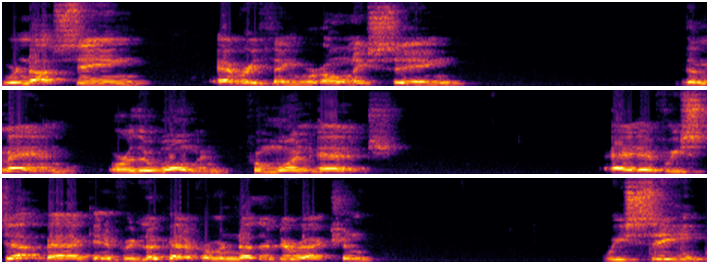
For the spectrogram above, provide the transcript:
We're not seeing everything. We're only seeing the man or the woman from one edge. And if we step back and if we look at it from another direction, we see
